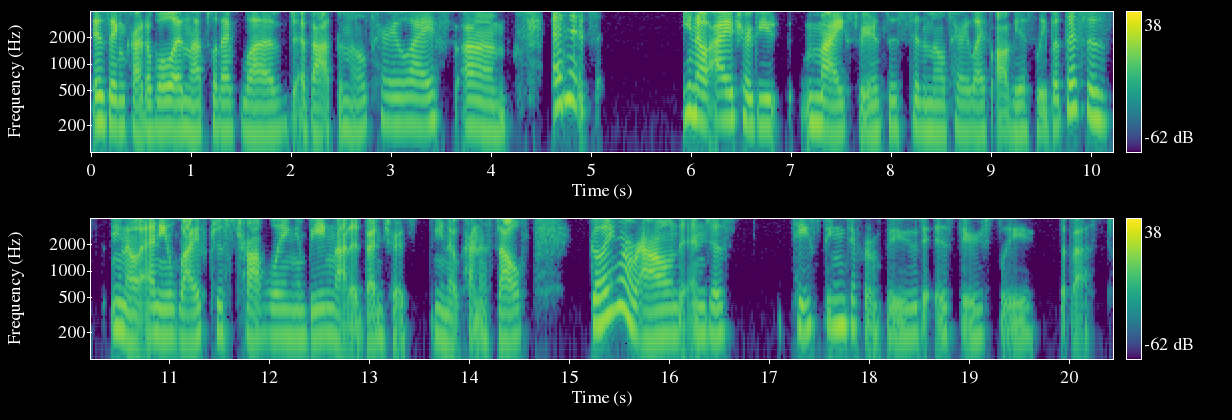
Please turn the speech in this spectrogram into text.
is incredible and that's what I've loved about the military life. Um and it's you know, I attribute my experiences to the military life, obviously, but this is, you know, any life just traveling and being that adventurous, you know, kind of self. Going around and just tasting different food is seriously the best.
